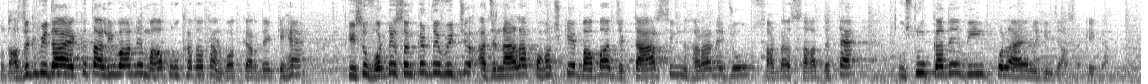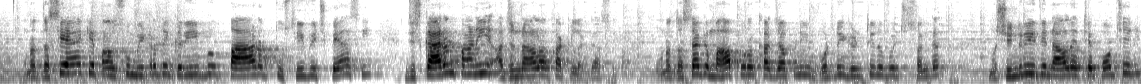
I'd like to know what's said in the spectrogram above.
ਸੋ ਦੱਸ ਵਿਧਾਇਕ ਧਾਲੀਵਾਲ ਨੇ ਮਹਾਪੁਰਖਾਂ ਦਾ ਧੰਨਵਾਦ ਕਰਦੇ ਕਿਹਾ ਕਿ ਇਸ ਵੱਡੇ ਸੰਕਟ ਦੇ ਵਿੱਚ ਅਜਨਾਲਾ ਪਹੁੰਚ ਕੇ ਬਾਬਾ ਜਗਤਾਰ ਸਿੰਘ ਹਰਾ ਨੇ ਜੋ ਸਾਡਾ ਸਾਥ ਦਿੱਤਾ ਹੈ ਉਸ ਨੂੰ ਕਦੇ ਵੀ ਭੁਲਾਇਆ ਨਹੀਂ ਜਾ ਸਕੇਗਾ। ਉਹਨਾਂ ਦੱਸਿਆ ਹੈ ਕਿ 500 ਮੀਟਰ ਦੇ ਕਰੀਬ ਪਾੜ ਧੂਸੀ ਵਿੱਚ ਪਿਆ ਸੀ, ਜਿਸ ਕਾਰਨ ਪਾਣੀ ਅਜਨਾਲਾ ਤੱਕ ਲੱਗਾ ਸੀ। ਉਹਨਾਂ ਦੱਸਿਆ ਕਿ ਮਹਾਪੁਰਖ ਅੱਜ ਆਪਣੀ ਵੱਡੀ ਗਿਣਤੀ ਦੇ ਵਿੱਚ ਸੰਗਤ ਮਸ਼ੀਨਰੀ ਦੇ ਨਾਲ ਇੱਥੇ ਪਹੁੰਚੇ ਨੇ।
